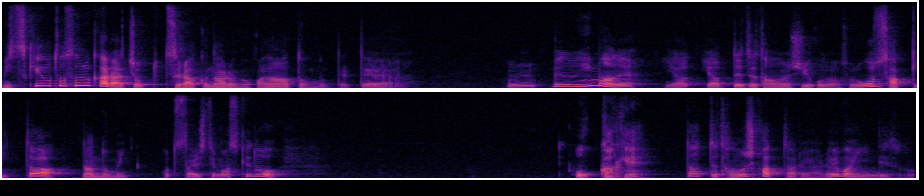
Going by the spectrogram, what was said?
見つけようとするからちょっと辛くなるのかなと思ってて、うん、今ねややってて楽しいことそれこそさっき言った何度もお伝えしてますけど追っかけ？だって楽しかったらやればいいんですそれ。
